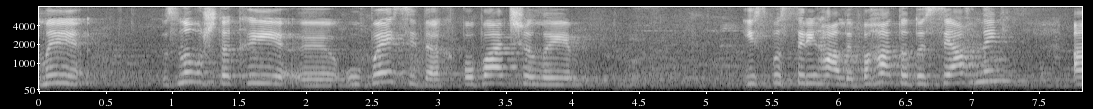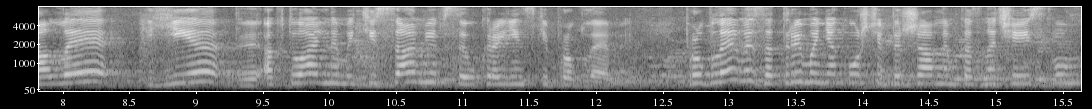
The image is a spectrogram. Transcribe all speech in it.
ми знову ж таки е, у бесідах побачили і спостерігали багато досягнень, але є е, актуальними ті самі всеукраїнські проблеми. Проблеми затримання коштів державним казначейством,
